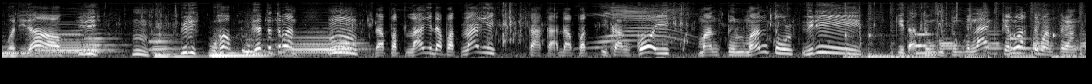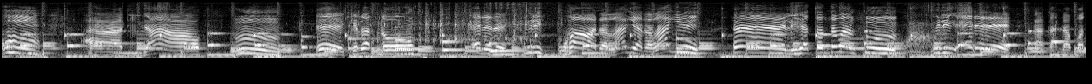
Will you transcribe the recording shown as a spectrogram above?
Wadidaw. Widih. Hmm, widih. Wow, lihat teman-teman. Hmm, dapat lagi, dapat lagi. Kakak dapat ikan koi, mantul-mantul. Widih. Kita tunggu-tunggu lagi keluar teman-teman. Hmm. Adidaw. Hmm. Eh, keluar dong. Eh, deh, deh. Widih. Wow, ada lagi, ada lagi nih. Eh, lihat teman-teman. Hmm. Widih, eh, deh, deh. Kakak dapat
